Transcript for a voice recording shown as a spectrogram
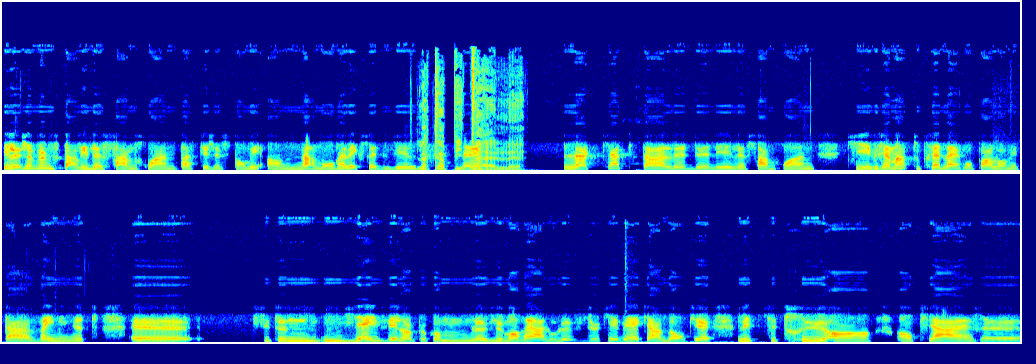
Et là, je veux vous parler de San Juan parce que je suis tombée en amour avec cette ville. La capitale. La, capitale de l'île, San Juan, qui est vraiment tout près de l'aéroport. On est à 20 minutes. Euh, c'est une, vieille ville, un peu comme le vieux Montréal ou le vieux Québec. Hein. donc, euh, les petites rues en, pierre, euh,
